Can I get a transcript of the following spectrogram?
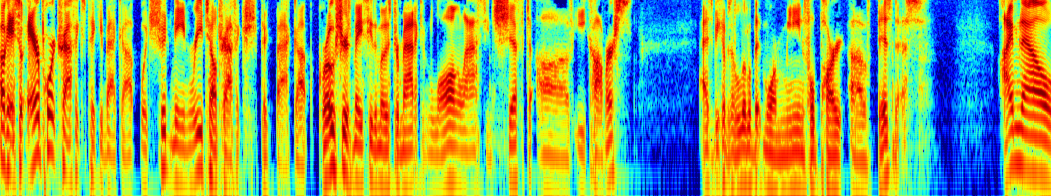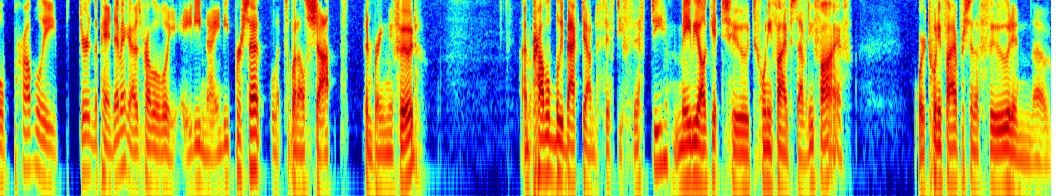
Okay, so airport traffic's picking back up, which should mean retail traffic should pick back up. Grocers may see the most dramatic and long lasting shift of e commerce as it becomes a little bit more meaningful part of business. I'm now probably during the pandemic, I was probably 80, 90% let someone else shop and bring me food. I'm probably back down to 50 50. Maybe I'll get to 25 75, where 25% of the food and the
